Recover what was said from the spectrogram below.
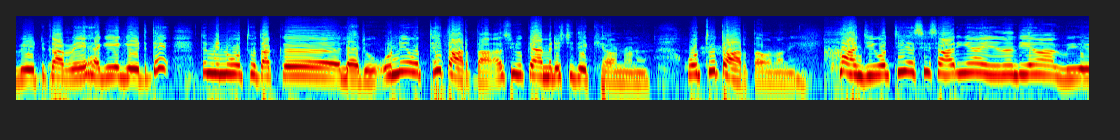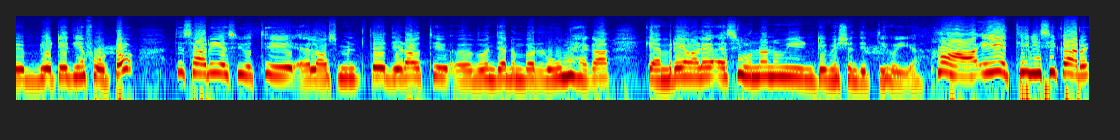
ਵੇਟ ਕਰ ਰਹੇ ਹੈਗੇ ਗੇਟ ਤੇ ਤੇ ਮੈਨੂੰ ਉੱਥੋਂ ਤੱਕ ਲੈ ਜਾਓ। ਉਹਨੇ ਉੱਥੇ ਤਾਰਤਾ। ਅਸੀਂ ਉਹ ਕੈਮਰੇ 'ਚ ਦੇਖਿਆ ਉਹਨਾਂ ਨੂੰ। ਉੱਥੋਂ ਤਾਰਤਾ ਉਹਨਾਂ ਨੇ। ਹਾਂਜੀ, ਉੱਥੇ ਅਸੀਂ ਸਾਰੀਆਂ ਇਹਨਾਂ ਦੀਆਂ ਬੇਟੇ ਦੀਆਂ ਫੋਟੋ ਤੇ ਸਾਰੇ ਅਸੀਂ ਉੱਥੇ ਅਲਾਉਸਮੈਂਟ ਤੇ ਜਿਹੜਾ ਉੱਥੇ ਅ, 52 ਨੰਬਰ ਰੂਮ ਹੈਗਾ ਕੈਮਰੇ ਵਾਲੇ ਅਸੀਂ ਉਹਨਾਂ ਨੂੰ ਵੀ ਇੰਟੀਮੇਸ਼ਨ ਦਿੱਤੀ ਹੋਈ ਆ। ਹਾਂ ਇਹ ਇੱਥੇ ਨਹੀਂ ਸੀ ਘਰ।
